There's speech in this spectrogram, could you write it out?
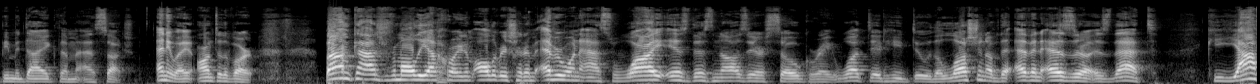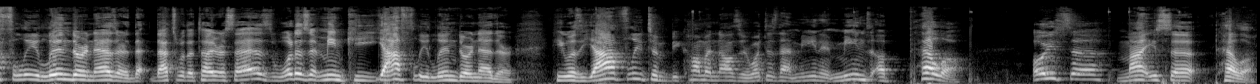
be medayik them as such. Anyway, on to the vart. Bam Kash from all the Achronim, all the Rishonim, everyone asks, why is this Nazir so great? What did he do? The Lashon of the Ibn Ezra is that Ki yafli lindor neder. That, that's what the Torah says. What does it mean? Ki yafli lindor neder. He was yafli to become a nazir. What does that mean? It means a pella. Oisa ma'isa pella.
